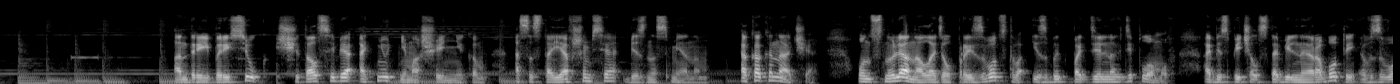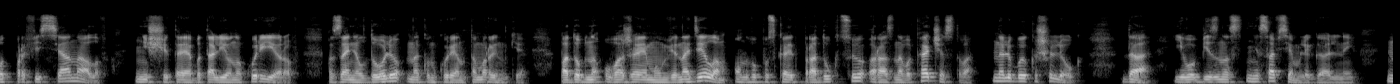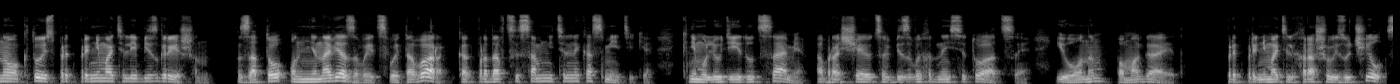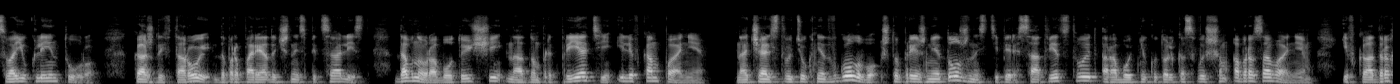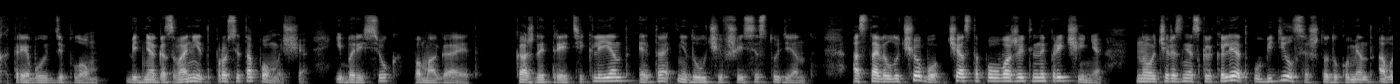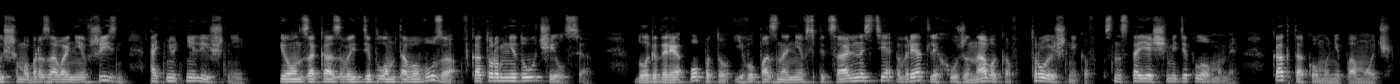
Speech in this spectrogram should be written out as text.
Андрей Борисюк считал себя отнюдь не мошенником, а состоявшимся бизнесменом. А как иначе? Он с нуля наладил производство и сбыт поддельных дипломов, обеспечил стабильной работой взвод профессионалов, не считая батальона курьеров, занял долю на конкурентном рынке. Подобно уважаемым виноделам, он выпускает продукцию разного качества на любой кошелек. Да, его бизнес не совсем легальный, но кто из предпринимателей безгрешен? Зато он не навязывает свой товар, как продавцы сомнительной косметики. К нему люди идут сами, обращаются в безвыходные ситуации, и он им помогает. Предприниматель хорошо изучил свою клиентуру. Каждый второй – добропорядочный специалист, давно работающий на одном предприятии или в компании. Начальство тюкнет в голову, что прежняя должность теперь соответствует работнику только с высшим образованием и в кадрах требует диплом. Бедняга звонит, просит о помощи, и Борисюк помогает. Каждый третий клиент – это недоучившийся студент. Оставил учебу часто по уважительной причине, но через несколько лет убедился, что документ о высшем образовании в жизнь отнюдь не лишний. И он заказывает диплом того вуза, в котором не доучился. Благодаря опыту его познания в специальности вряд ли хуже навыков троечников с настоящими дипломами. Как такому не помочь?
